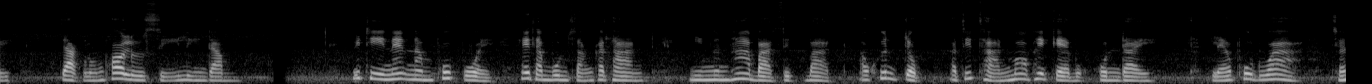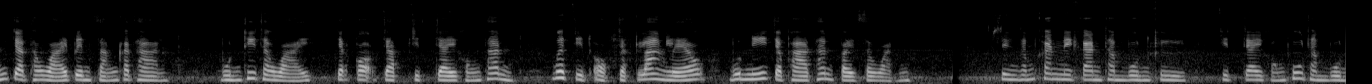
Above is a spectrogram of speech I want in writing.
ย จากหลวงพ่อฤาษีลิงดำ วิธีแนะนำผู้ป่วยให้ทำบุญสังฆทาน มีเงิน 5 บาท 10 บาท เอาขึ้นจบ อธิษฐานมอบให้แก่บุคคลใด แล้วพูดว่า ฉันจะถวายเป็นสังฆทาน บุญที่ถวายจะเกาะจับจิตใจของท่าน เมื่อจิตออกจากร่างแล้ว บุญนี้จะพาท่านไปสวรรค์ สิ่งสำคัญในการทำบุญคือ จิตใจของผู้ทำบุญ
